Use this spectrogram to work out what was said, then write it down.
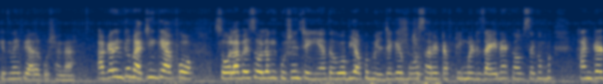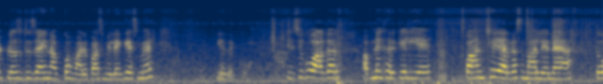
कितना ही प्यारा क्वेश्चन है। अगर इनके मैचिंग के आपको सोलह बाई सोलह के कुशन चाहिए तो वो भी आपको मिल जाएँगे। बहुत सारे टफ्टिंग में डिज़ाइन है, कम से कम हंड्रेड प्लस डिज़ाइन आपको हमारे पास मिलेंगे इसमें। ये देखो, किसी को अगर अपने घर के लिए पाँच छः हज़ार का सामान लेना है तो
